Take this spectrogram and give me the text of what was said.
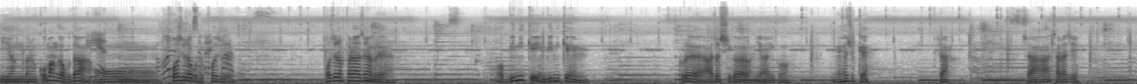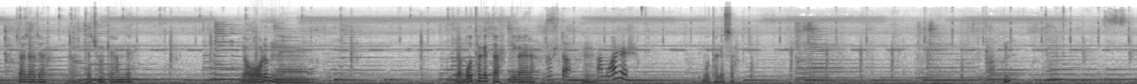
이 양반은 꼬만가 보다 오 퍼즐하고 있어 퍼즐 퍼즐 한판 하자 그래 어 미니게임 미니게임 그래 아저씨가 야 이거 이거 해줄게 자, 자 잘하지 자자자 대충 이렇게 하면 돼야 어렵네 야 못하겠다 네가 해라 Ну что, 응 поможешь? 못하겠어 응?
